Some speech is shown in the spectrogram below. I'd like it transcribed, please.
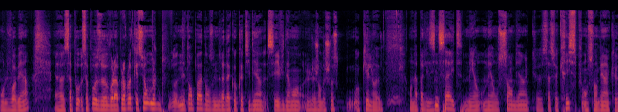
on le voit bien. Euh, ça, po ça pose voilà plein plein de questions. N'étant pas dans une rédac au quotidien, c'est évidemment le genre de choses auxquelles on n'a pas les insights, mais on, mais on sent bien que ça se crispe, on sent bien que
